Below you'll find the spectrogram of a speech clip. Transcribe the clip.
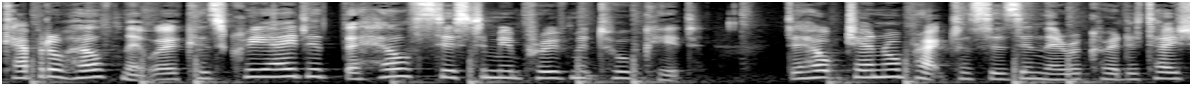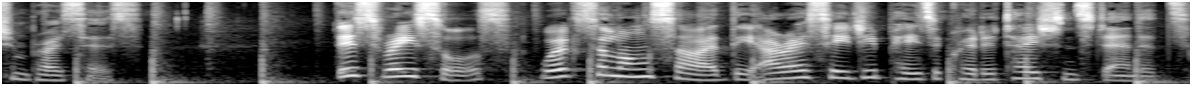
Capital Health Network has created the Health System Improvement Toolkit to help general practices in their accreditation process. This resource works alongside the RACGP's accreditation standards,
